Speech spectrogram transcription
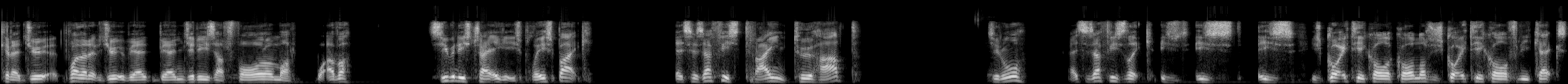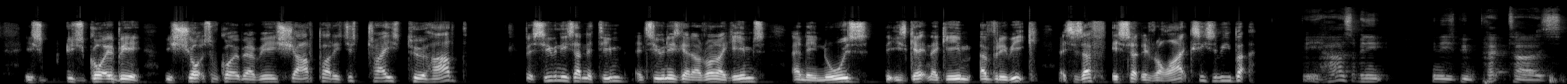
kind of due whether it's due to be, be injuries or form or whatever. See when he's trying to get his place back, it's as if he's trying too hard. Do you know? It's as if he's like he's he's he's he's got to take all the corners, he's got to take all the free kicks, he's he's got to be his shots have got to be a way sharper. He just tries too hard. But see when he's in the team and see when he's getting a run of games and he knows that he's getting a game every week, it's as if he sort of relaxes a wee bit. But he has. I mean, he, I mean he's been picked as,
